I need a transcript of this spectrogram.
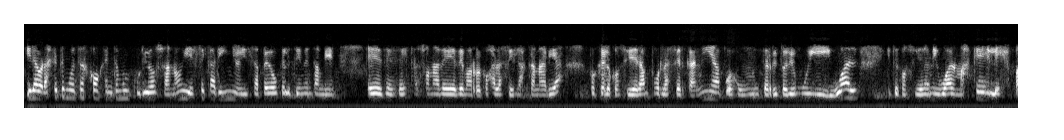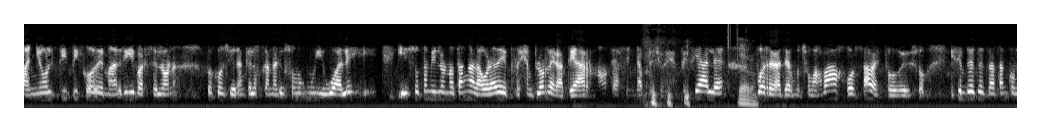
Y la verdad es que te encuentras con gente muy curiosa, ¿no? Y ese cariño y ese apego que le tienen también eh, desde esta zona de, de Marruecos a las Islas Canarias, porque lo consideran por la cercanía, pues un territorio muy igual y te consideran igual más que el español típico de Madrid y Barcelona, pues consideran que los canarios somos muy iguales y, y eso también lo notan a la hora de, por ejemplo, regatear, ¿no? Te hacen ya precios especiales, Claro. puedes regatear mucho más bajo, ¿sabes? Todo eso. Y siempre te tratan con,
